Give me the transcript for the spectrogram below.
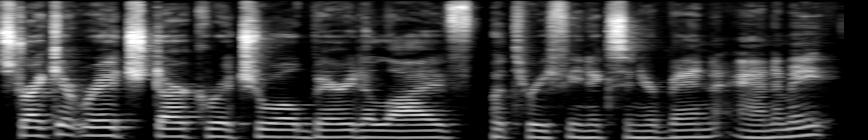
Strike It Rich, Dark Ritual, Buried Alive, put three Phoenix in your bin, animate.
